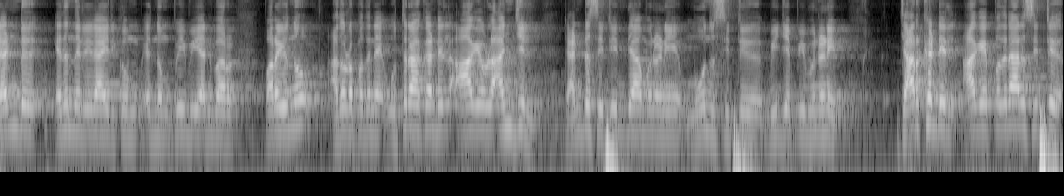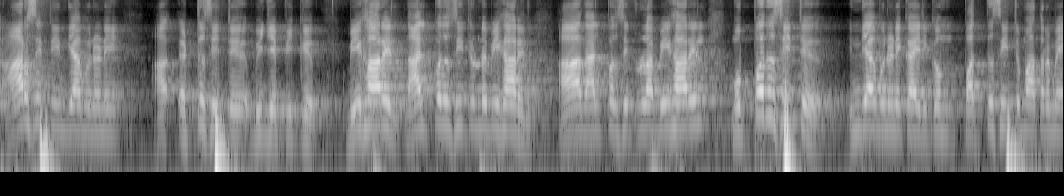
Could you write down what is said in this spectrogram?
രണ്ട് എന്ന നിലയിലായിരിക്കും എന്നും പി ബി അൻവർ പറയുന്നു. അതോടൊപ്പം തന്നെ ഉത്തരാഖണ്ഡിൽ ആകെയുള്ള അഞ്ചിൽ രണ്ട് സീറ്റ് ഇന്ത്യ മുന്നണി മൂന്ന് സീറ്റ് ബി മുന്നണി. ജാർഖണ്ഡിൽ ആകെ പതിനാല് സീറ്റ് ആറ് സീറ്റ് ഇന്ത്യ മുന്നണി എട്ട് സീറ്റ് ബി ജെ പിക്ക്. ബീഹാറിൽ നാൽപ്പത് സീറ്റുണ്ട് ബീഹാറിൽ. ആ നാൽപ്പത് സീറ്റുള്ള ബീഹാറിൽ മുപ്പത് സീറ്റ് ഇന്ത്യ മുന്നണിക്കായിരിക്കും. പത്ത് സീറ്റ് മാത്രമേ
